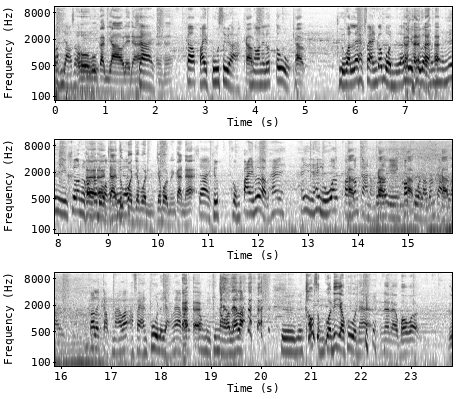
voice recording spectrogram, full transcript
กำยาวสระโอ้บุภูรี กำยาวเลยนะฮะใช่อือฮะ ก็ไปปูเสือครับนอนในรถตู้ ครับ คือวันแรกแฟนก็บ่นอยู่แล้วพี่คือแบบมันมันไม่มีเครื่องอำนวยความสะดวกเออใช่ะพี่ทุกคนจะบ่นจะบ่นเหมือนกันนะใช่คือผมไปเพื่อแบบให้ให้ให้รู้ว่าความครับต้องการของตัวครับเราเองครอบครับครัวเราต้องการครับอะไร ก็เลยกลับมาว่าอะแฟนพูดเลยอย่างแรกว่าเออเออต้องมีที่นอนแล้วล่ะคือคือเขาสมควรที่จะพูดนะนั่นนะเพราะว่าห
